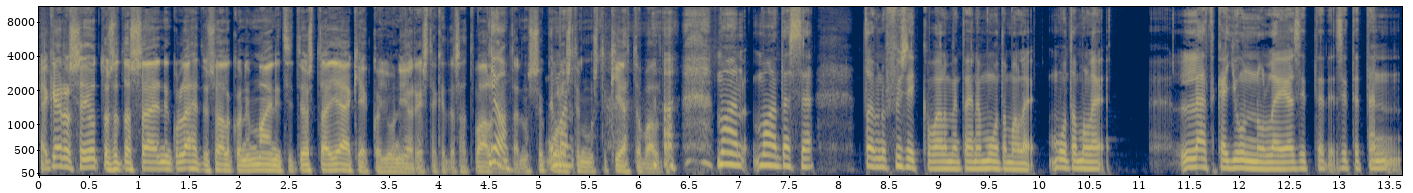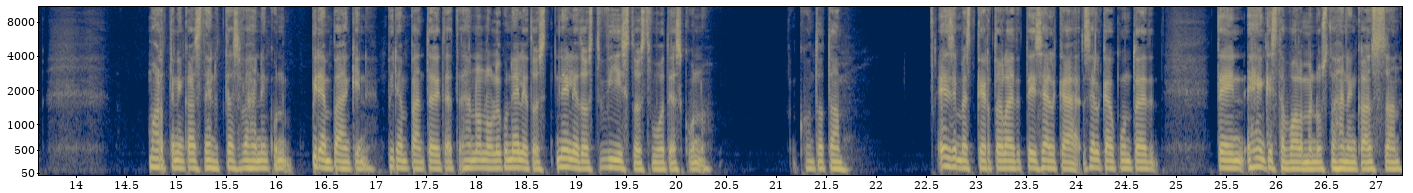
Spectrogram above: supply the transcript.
Ja kerro se juttu, sä tuossa ennen kuin lähetys alkoi, niin mainitsit jostain jääkiekkojuniorista, ketä sä oot valmentanut. Se kuulosti mä, musta kiehtovalta. mä, oon, mä oon tässä toiminut fysiikkavalmentajana muutamalle, muutamalle lätkäjunnulle ja sitten, sitten tämän Martinin kanssa tehnyt tässä vähän niin kuin pidempäänkin, pidempään töitä. Että hän on ollut 14-15-vuotias, kun, kun tota, ensimmäistä kertaa laitettiin selkää, selkää kuntoon ja tein henkistä valmennusta hänen kanssaan.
